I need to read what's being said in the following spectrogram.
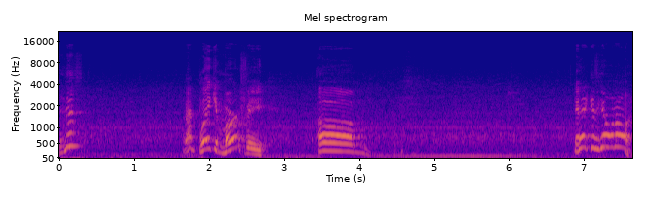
Is this? That Blake and Murphy. Um, the heck is going on?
